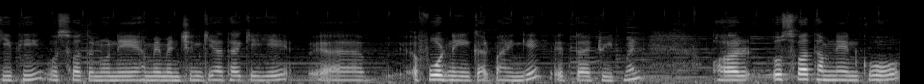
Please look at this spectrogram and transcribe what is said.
کی تھی، اس وقت انہوں نے ہمیں مینشن کیا تھا کہ یہ افورڈ نہیں کر پائیں گے اتنا ٹریٹمنٹ اور اس وقت ہم نے ان کو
